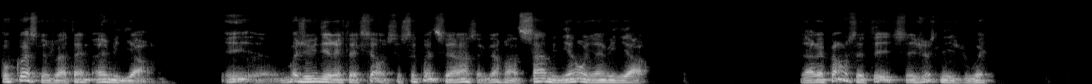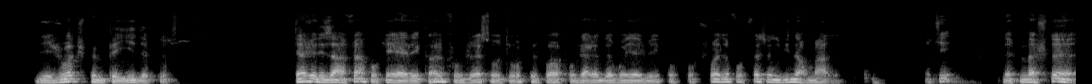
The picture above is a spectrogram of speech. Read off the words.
pourquoi est-ce que je vais atteindre un milliard? Et euh, moi, j'ai eu des réflexions. C'est quoi la différence, exemple, entre 100 millions et un milliard? La réponse était, c'est juste les jouets. Les jouets que je peux me payer de plus. quand j'ai des enfants, il faut qu'ils aillent à l'école, il faut que je reste autour, il faut, que j'arrête de voyager, il faut, que je sois là, il faut que je fasse une vie normale. OK? Mais m'acheter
